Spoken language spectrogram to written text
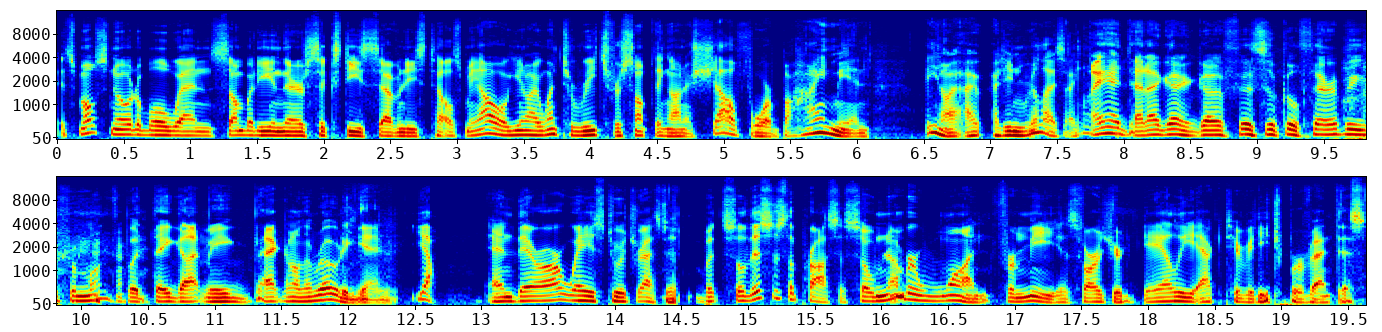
it's most notable when somebody in their 60s, 70s tells me, oh, you know, I went to reach for something on a shelf or behind me. And, you know, I, I didn't realize I. I had that. I got, got physical therapy for months, but they got me back on the road again. Yeah. And there are ways to address it. But so this is the process. So, number one for me, as far as your daily activity to prevent this,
